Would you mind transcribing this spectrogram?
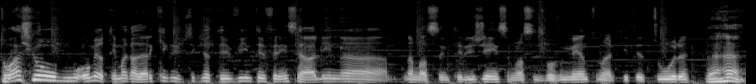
Tu acha que o. Ô, meu, tem uma galera que acredita que já teve interferência alien na, na nossa inteligência, no nosso desenvolvimento, na arquitetura. Aham.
